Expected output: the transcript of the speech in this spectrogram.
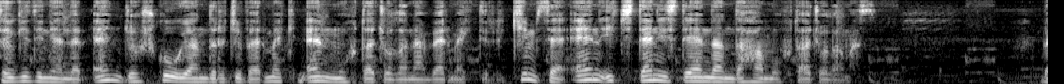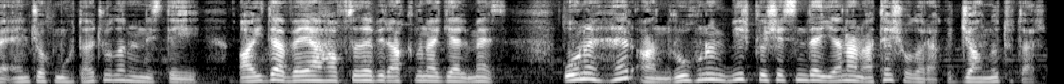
Sevgili dinleyenler en coşku uyandırıcı vermek en muhtaç olana vermektir. Kimse en içten isteyenden daha muhtaç olamaz. Ve en çok muhtaç olanın isteği ayda veya haftada bir aklına gelmez. Onu her an ruhunun bir köşesinde yanan ateş olarak canlı tutar.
